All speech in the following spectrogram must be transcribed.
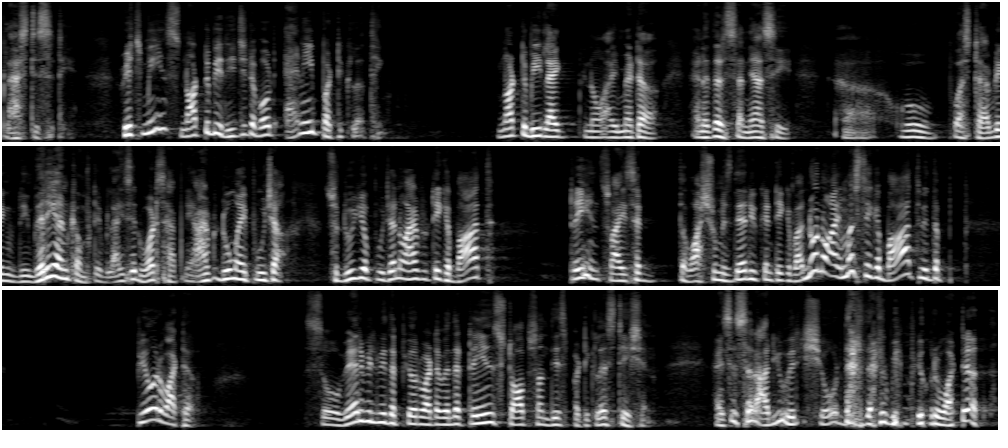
plasticity, which means not to be rigid about any particular thing. Not to be like, you know, I met a, another sannyasi uh, who was traveling with me, very uncomfortable. I said, What's happening? I have to do my puja. So, do your puja. No, I have to take a bath. Train. So, I said, The washroom is there, you can take a bath. No, no, I must take a bath with the pure water. So, where will be the pure water when the train stops on this particular station? I said, Sir, are you very sure that that will be pure water?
